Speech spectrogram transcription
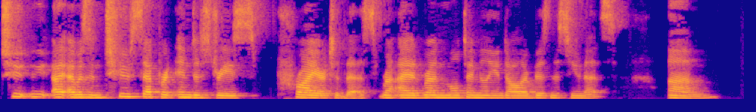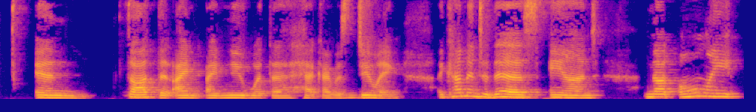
two I, I was in two separate industries prior to this. I had run multi-million dollar business units um, and thought that I, I knew what the heck i was doing. I come into this and not only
